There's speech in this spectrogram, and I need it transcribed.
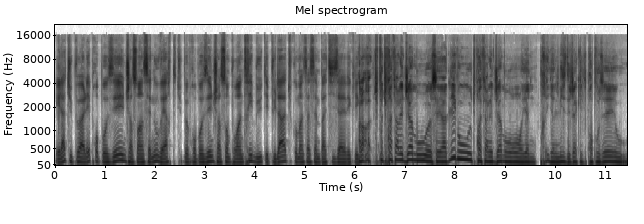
Et là, tu peux aller proposer une chanson en scène ouverte, tu peux proposer une chanson pour un tribute. Et puis là, tu commences à sympathiser avec l'équipe. Alors, tu, préfères les jams où euh, c'est adlib ou tu préfères les jams où il y, y a une liste déjà qui est proposée ou...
